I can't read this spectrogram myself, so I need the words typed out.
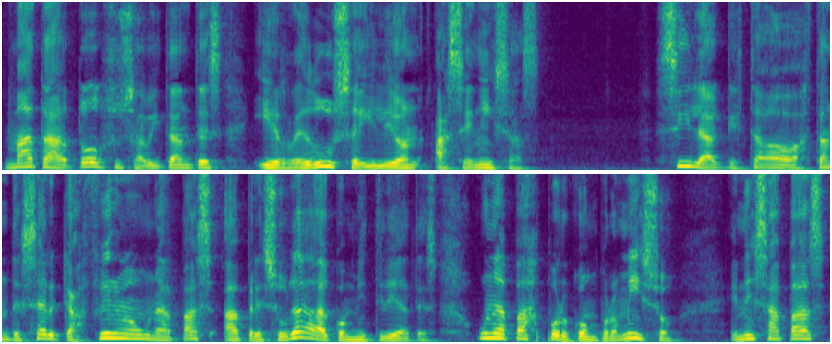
mata a todos sus habitantes y reduce Ilión a cenizas. Sila, que estaba bastante cerca, firma una paz apresurada con Mitrídates, una paz por compromiso. En esa paz,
